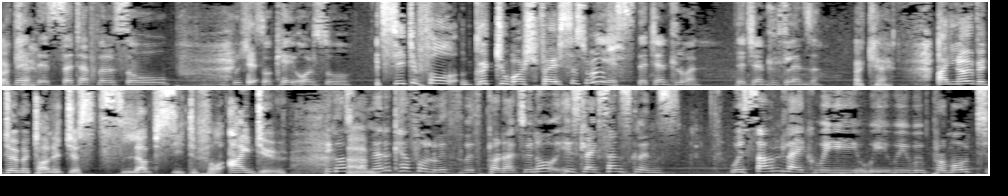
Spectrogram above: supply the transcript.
Okay. Then there's Cetaphil soap, which eh, is okay also. Cetaphil, good to wash faces with? Yes, the gentle one. The gentle cleanser. Okay. I know the dermatologists love Cetaphil. I do. Because Um, we're very careful with, with products. You know, it's like sunscreens. We sound like we, we, we, we promote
